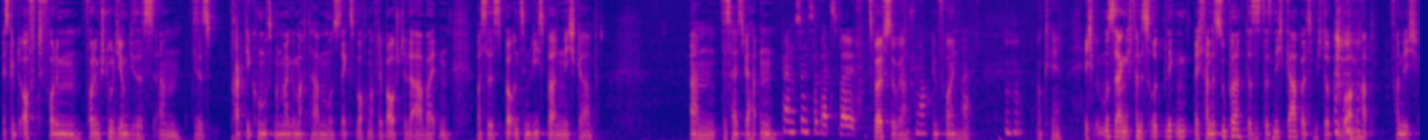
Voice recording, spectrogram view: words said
es gibt oft vor dem, vor dem Studium dieses, ähm, dieses Praktikum, was man mal gemacht haben muss, sechs Wochen auf der Baustelle arbeiten, was es bei uns in Wiesbaden nicht gab. Ähm, das heißt, wir hatten. Bei uns sind es sogar zwölf. Zwölf sogar. Im Vorhinein. Ja. Mhm. Okay. Ich muss sagen, ich fand es rückblickend, ich fand es super, dass es das nicht gab, als ich mich dort beworben habe. Fand ich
